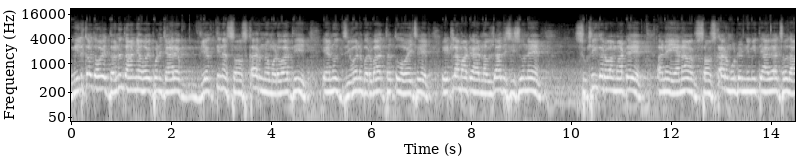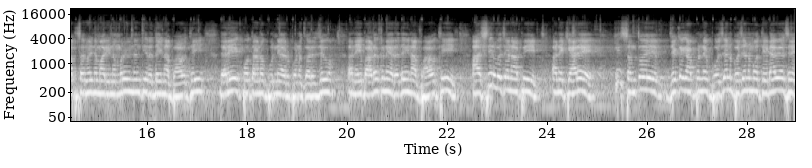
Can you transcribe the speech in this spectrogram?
મિલકત હોય, ધન ધાન્ય હોય, પણ જ્યારે વ્યક્તિને સંસ્કાર ન મળવાથી એનું જીવન બરબાદ થતું હોય છે. એટલા માટે આ નવજાત શિશુને સુખી કરવા માટે અને એના સંસ્કાર મુંડન નિમિત્તે આવ્યા છો આપ સર્વેને મારી નમ્ર વિનંતી, હૃદયના ભાવથી દરેક પોતાનું પુણ્ય અર્પણ કરજો અને એ બાળકને હૃદયના ભાવથી આશીર્વચન આપી અને ક્યારે કે સંતોએ જે કંઈક આપણને ભોજન ભજનમાં તેડાવ્યા છે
